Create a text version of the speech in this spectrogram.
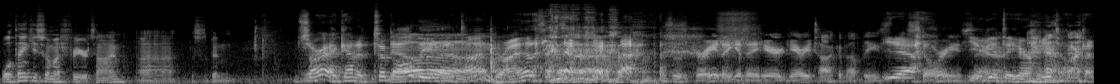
Well, thank you so much for your time. Uh, this has been Sorry, I kind of took No, all the uh, time, Brian. This is great. I get to hear Gary talk about these, these stories. You Yeah. get to hear me talking.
